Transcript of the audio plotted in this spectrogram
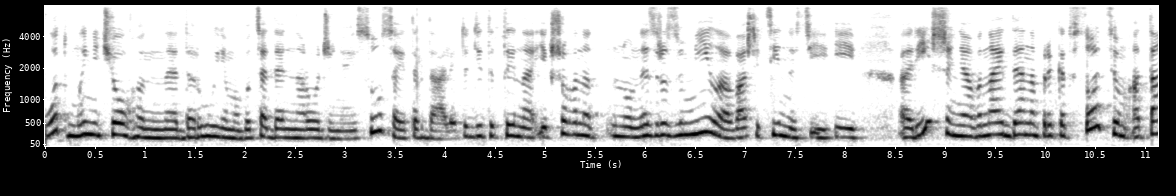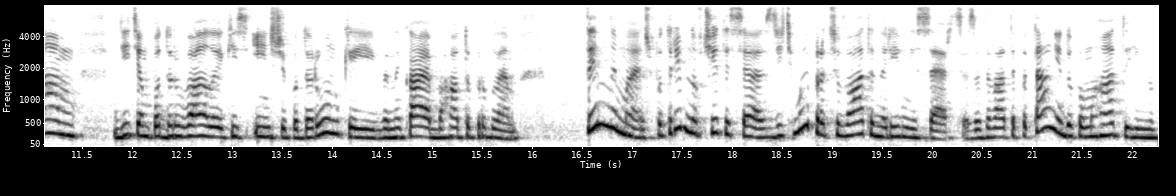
От ми нічого не даруємо, бо це день народження Ісуса і так далі. Тоді дитина, якщо вона ну, не зрозуміла ваші цінності і, і е, рішення, вона йде, наприклад, в соціум, а там дітям подарували якісь інші подарунки, і виникає багато проблем. Тим не менш, потрібно вчитися з дітьми працювати на рівні серця, задавати питання, допомагати їм,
